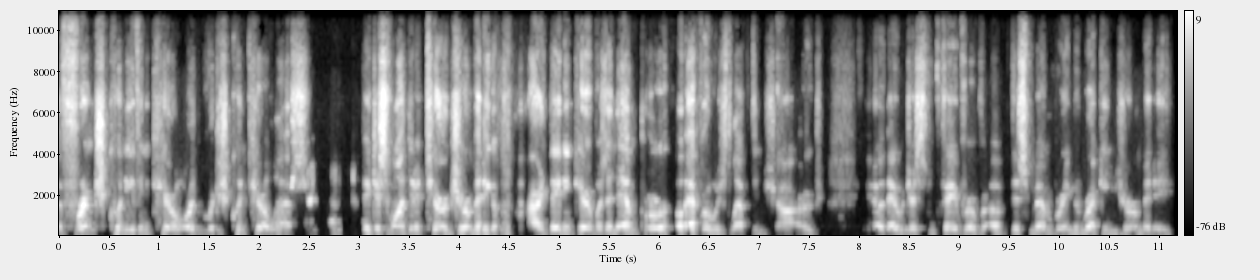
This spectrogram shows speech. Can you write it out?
the French couldn't even care, or the British couldn't care less. They just wanted to tear Germany apart. They didn't care if it was an emperor, or whoever was left in charge. You know, they were just in favor of, of dismembering and wrecking Germany.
